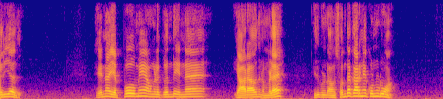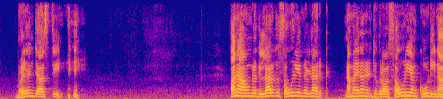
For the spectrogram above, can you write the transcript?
தெரியாது. ஏன்னா எப்போவுமே அவங்களுக்கு வந்து என்ன? யாராவது நம்மளை இது பண்ண அவன் சொந்தக்காரனே கொண்டுடுவான் பயம் ஜாஸ்தி. ஆனால் அவங்களுக்கு எல்லாருக்கும் சௌரியங்கள்லாம் இருக்குது நம்ம என்ன நினச்சிக்கிறோம்? சௌரியம் கூடினா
